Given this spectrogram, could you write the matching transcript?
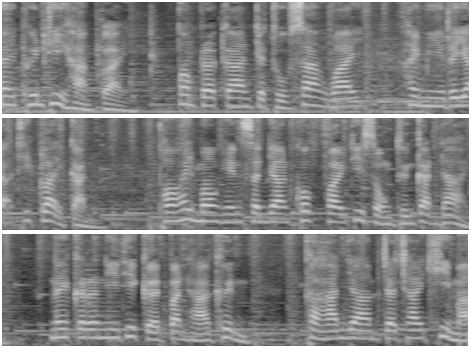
ในพื้นที่ห่างไกล ป้อมปราการจะถูกสร้างไว้ให้มีระยะที่ใกล้กัน พอให้มองเห็นสัญญาณคบไฟที่ส่งถึงกันได้ ในกรณีที่เกิดปัญหาขึ้น ทหารยามจะใช้ขี้หมา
